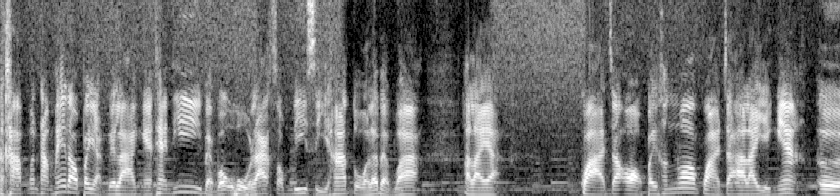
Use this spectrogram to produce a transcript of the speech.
นะครับมันทำให้เราประหยัดเวลาไงแทนที่แบบว่าโอ้โหลากซอมบี้สี่ห้าตัวแล้วแบบว่าอะไรอะกว่าจะออกไปข้างนอกกว่าจะอะไรอย่างเงี้ยเออ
